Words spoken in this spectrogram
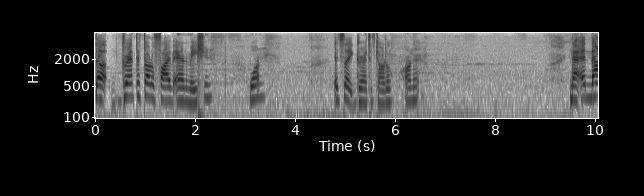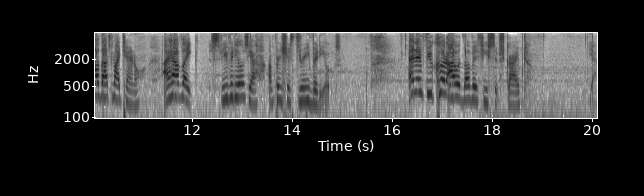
the Grand Theft Auto 5 animation one. It's like Grand Theft Auto on it. Now and now that's my channel. I have like three videos. Yeah, I'm pretty sure three videos. And if you could, I would love if you subscribed. Yeah.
